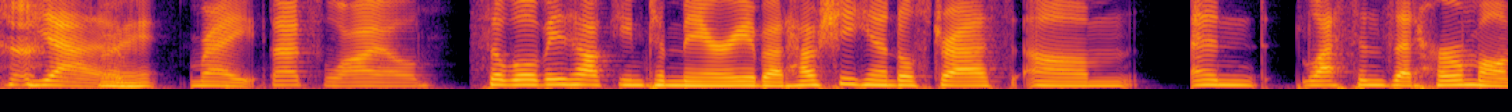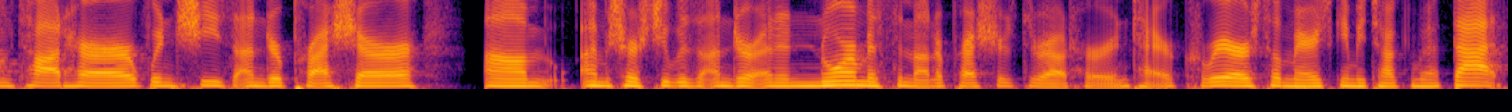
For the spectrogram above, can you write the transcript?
Yeah, Right. right. That's wild. So we'll be talking to Mary about how she handles stress um, and lessons that her mom taught her when she's under pressure. Um, I'm sure she was under an enormous amount of pressure throughout her entire career. So Mary's going to be talking about that.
